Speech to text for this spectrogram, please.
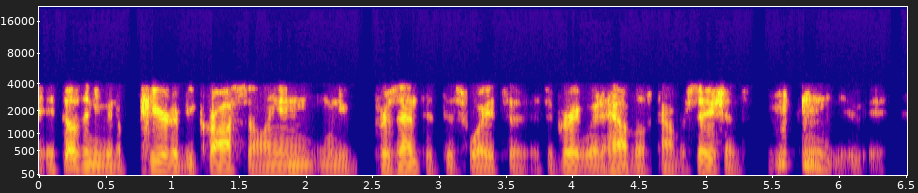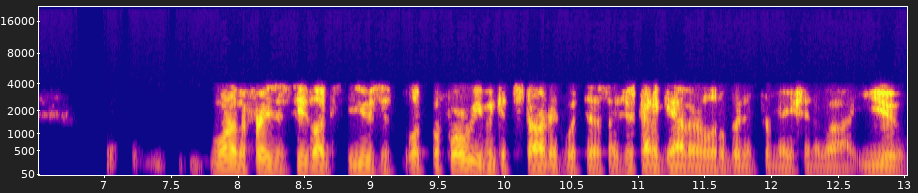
It doesn't even appear to be cross selling, and when you present it this way, it's a it's a great way to have those conversations. one of the phrases he likes to use is, look, before we even get started with this, I just got to gather a little bit of information about you.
